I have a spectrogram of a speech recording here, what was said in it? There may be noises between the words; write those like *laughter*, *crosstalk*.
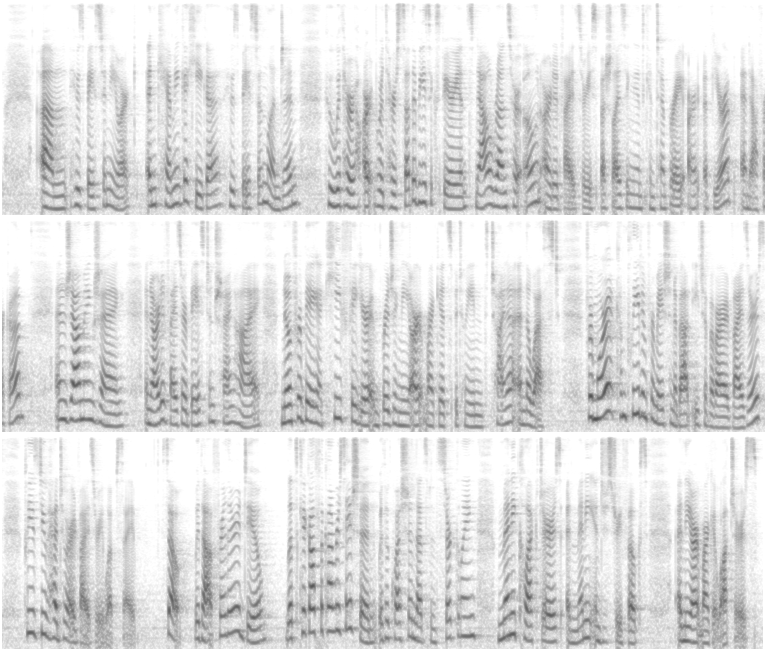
um, who's based in New York, and Kami Gahiga, who's based in London, who with her, art, with her Sotheby's experience now runs her own art advisory specializing in contemporary art of Europe and Africa, and Xiaoming Zhang, an art advisor based in Shanghai, known for being a key figure in bridging the art markets between China and the West. For more complete information about each of our advisors, please do head to our advisory website. So, without further ado, Let's kick off the conversation with a question that's been circling many collectors and many industry folks and the art market watchers.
